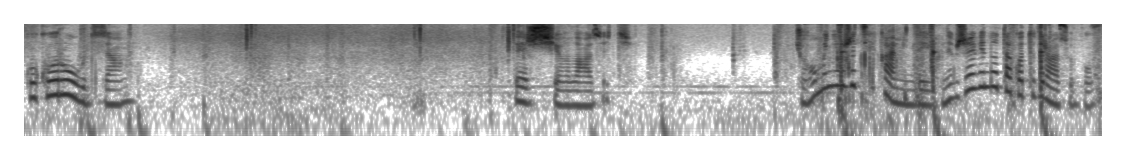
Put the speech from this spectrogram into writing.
Кукурудза. Теж ще влазить. Чого мені вже цей камінь дають? Невже він отак от одразу був?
